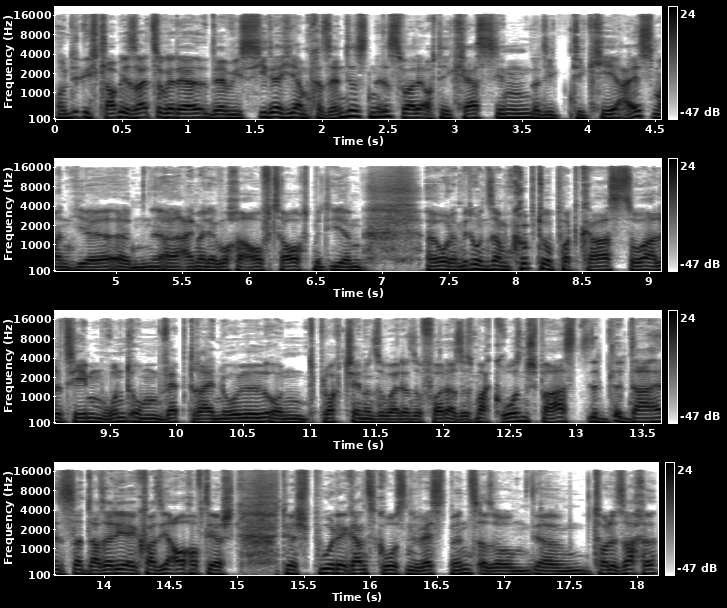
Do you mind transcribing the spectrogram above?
Und ich glaube, ihr seid sogar der, der VC, der hier am präsentesten ist, weil auch die Kerstin, die, die Kay Eismann hier ähm, einmal der Woche auftaucht mit ihrem äh, oder mit unserem Krypto-Podcast, so alle Themen rund um Web 3.0 und Blockchain und so weiter und so fort. Also es macht großen Spaß. Da, ist, da seid ihr quasi auch auf der, der Spur der ganz großen Investments. Also ähm, tolle Sache.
